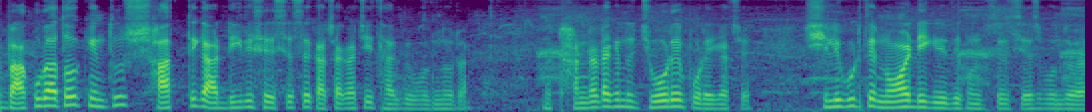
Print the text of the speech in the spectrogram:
বাঁকুড়াতেও কিন্তু সাত থেকে আট ডিগ্রি সেলসিয়াসের কাছাকাছি থাকবে বন্ধুরা। ঠান্ডাটা কিন্তু জোরে পড়ে গেছে। শিলিগুড়িতে নয় ডিগ্রি দেখুন সেলসিয়াস বন্ধুরা।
